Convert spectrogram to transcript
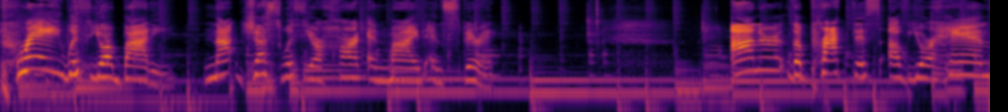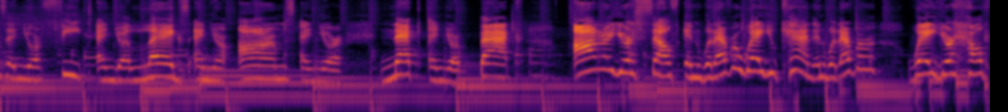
Pray with your body, not just with your heart and mind and spirit. Honor the practice of your hands and your feet and your legs and your arms and your neck and your back. Honor yourself in whatever way you can, in whatever way your health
